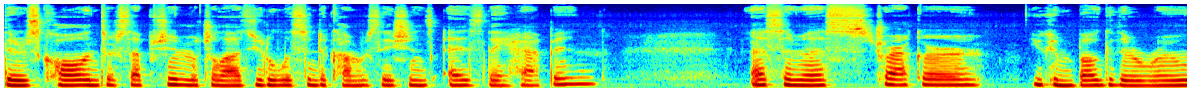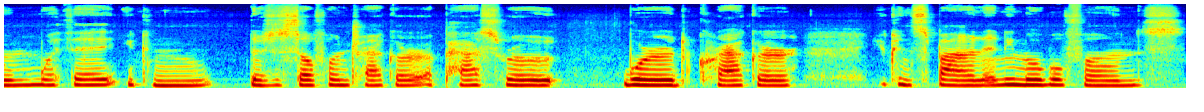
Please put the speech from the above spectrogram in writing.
there's call interception, which allows you to listen to conversations as they happen. SMS tracker, you can bug their room with it. You can there's a cell phone tracker, a password word cracker. You can spy on any mobile phones.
